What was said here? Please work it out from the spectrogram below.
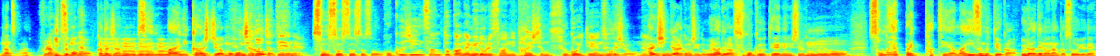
うなんつうかフランクにね。ないつもの形なんだけど先輩に関してはもう本めちゃくち当ゃ丁寧。そうそうそうそうそう。黒人さんとかねみどりさんに対してもすごい丁寧そうでしょ、ね配信ではあるかもしれないけど裏ではすごく丁寧にしてると思うんだけど、そのやっぱり立山イズムっていうか裏でのなんかそういうね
